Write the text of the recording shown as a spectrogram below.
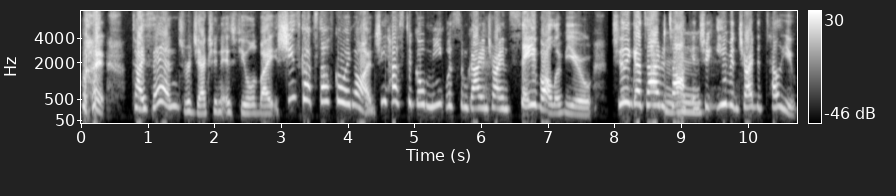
but Tai-San's rejection is fueled by she's got stuff going on. She has to go meet with some guy and try and save all of you. She didn't got time to talk, Mhm. and she even tried to tell you,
